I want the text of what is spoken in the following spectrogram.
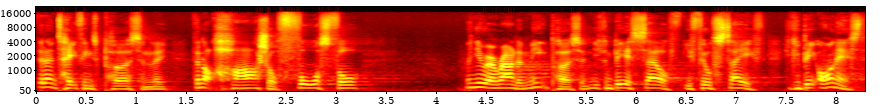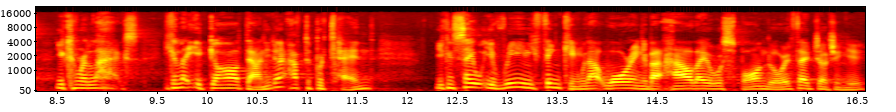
They don't take things personally. They're not harsh or forceful. When you're around a meek person, you can be yourself. You feel safe. You can be honest. You can relax. You can let your guard down. You don't have to pretend. You can say what you're really thinking without worrying about how they will respond or if they're judging you.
